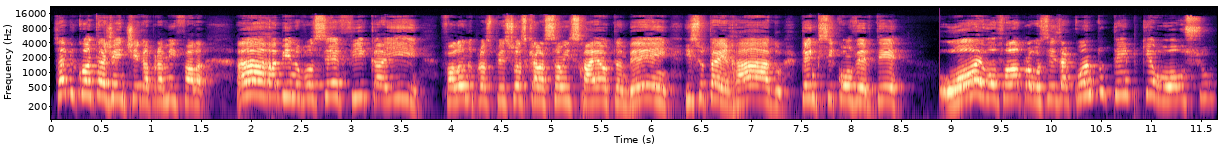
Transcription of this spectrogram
Sabe quanta gente chega para mim e fala: Ah, Rabino, você fica aí falando para as pessoas que elas são Israel também, isso tá errado, tem que se converter. Ou eu vou falar para vocês há quanto tempo que eu ouço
